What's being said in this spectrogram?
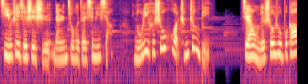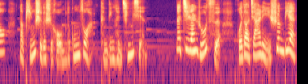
基于这些事实，男人就会在心里想：努力和收获成正比。既然我们的收入不高，那平时的时候我们的工作啊肯定很清闲。那既然如此，回到家里顺便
